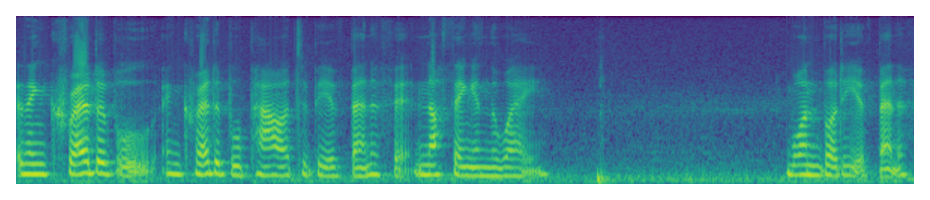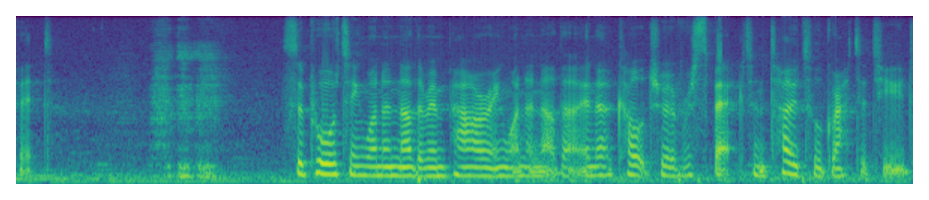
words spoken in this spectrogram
an incredible, incredible power to be of benefit, nothing in the way. One body of benefit. Supporting one another, empowering one another in a culture of respect and total gratitude.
